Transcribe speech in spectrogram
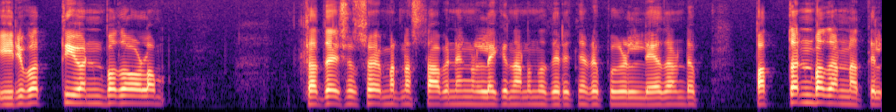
ഇരുപത്തിയൊൻപതോളം തദ്ദേശ സ്വയംഭരണ സ്ഥാപനങ്ങളിലേക്ക് നടന്ന തിരഞ്ഞെടുപ്പുകളിൽ ഏതാണ്ട് പത്തൊൻപതെണ്ണത്തിൽ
